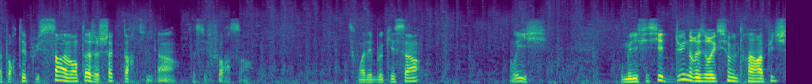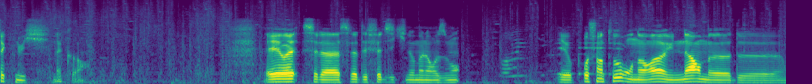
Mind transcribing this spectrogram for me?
apporter plus 100 avantages à chaque partie. Ah, ça c'est fort ça. Est-ce qu'on va débloquer ça? Oui. Vous bénéficiez d'une résurrection ultra rapide chaque nuit. D'accord. Et ouais, c'est la, la défaite Zikino malheureusement. Et au prochain tour, on aura une arme euh, de. On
